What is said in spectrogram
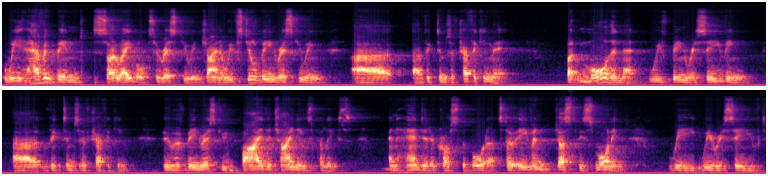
we haven't been so able to rescue in China. We've still been rescuing uh, uh, victims of trafficking there. But more than that, we've been receiving uh, victims of trafficking who have been rescued by the Chinese police and handed across the border. So even just this morning, we, we received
